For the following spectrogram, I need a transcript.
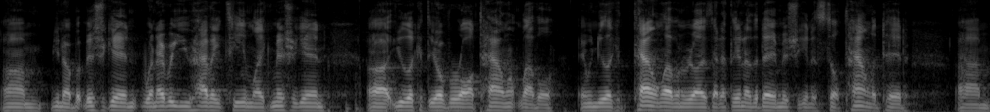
um, you know, but Michigan, whenever you have a team like Michigan, uh, you look at the overall talent level. And when you look at the talent level and realize that at the end of the day, Michigan is still talented, um,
